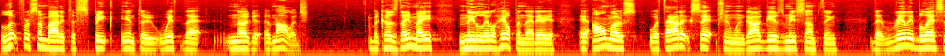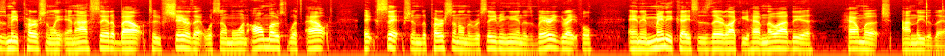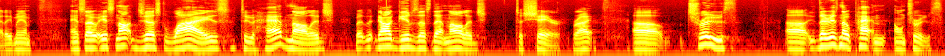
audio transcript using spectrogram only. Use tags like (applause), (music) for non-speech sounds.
Look for somebody to speak into with that nugget of knowledge because they may need a little help in that area. It almost without exception, when God gives me something, that really blesses me personally, and I set about to share that with someone almost without exception. The person on the receiving end is very grateful, and in many cases, they're like, You have no idea how much I needed that. Amen. And so it's not just wise to have knowledge, but God gives us that knowledge to share, right? Uh, truth, uh, there is no patent on truth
